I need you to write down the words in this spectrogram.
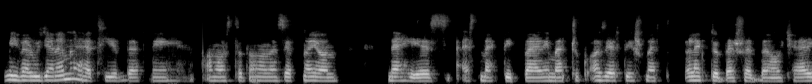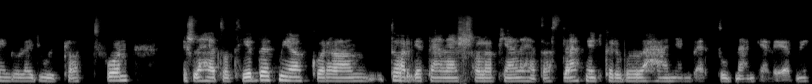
mivel ugye nem lehet hirdetni a Mastodonon, ezért nagyon nehéz ezt megtippelni, mert csak azért is, mert a legtöbb esetben, hogyha elindul egy új platform, és lehet ott hirdetni, akkor a targetálás alapján lehet azt látni, hogy körülbelül hány embert tudnánk elérni.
